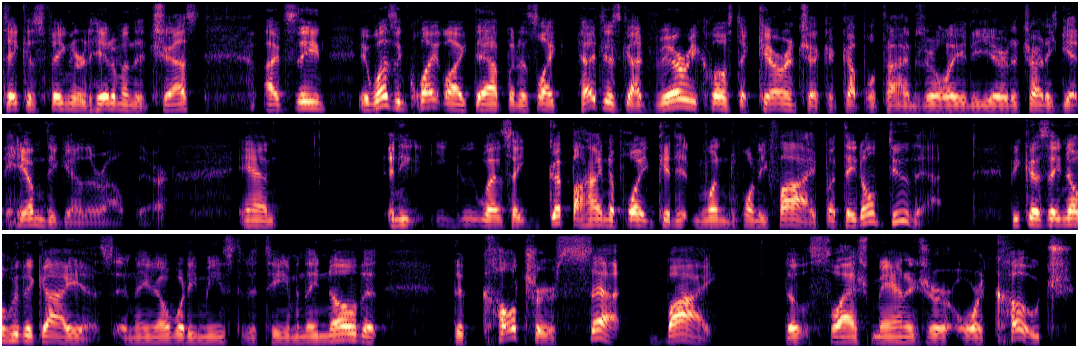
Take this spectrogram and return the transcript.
take his finger and hit him in the chest. I've seen it wasn't quite like that, but it's like Hedges got very close to Karinchak a couple times early in the year to try to get him together out there. And and he, he was say get behind the plate, get hit in 125, but they don't do that because they know who the guy is and they know what he means to the team and they know that the culture set by the slash manager or coach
